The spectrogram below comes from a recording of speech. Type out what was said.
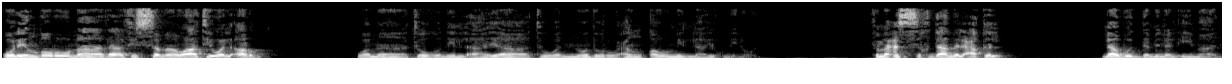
قل انظروا ماذا في السماوات والأرض وما تغني الآيات والنذر عن قوم لا يؤمنون. فمع استخدام العقل لا بد من الإيمان.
